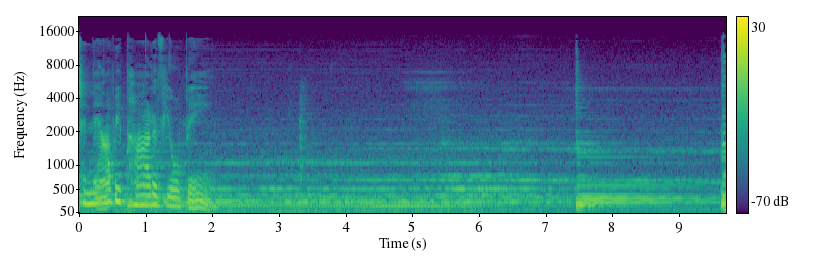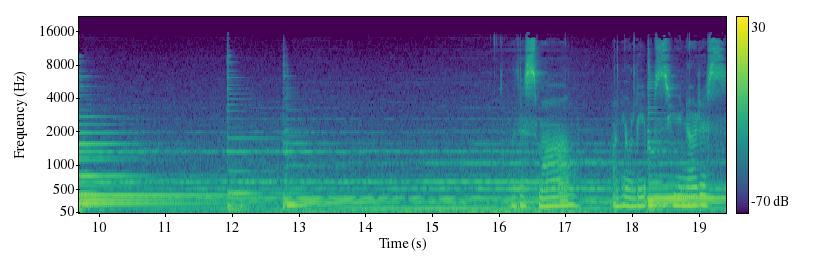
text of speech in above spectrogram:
to now be part of your being. A smile on your lips, you notice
